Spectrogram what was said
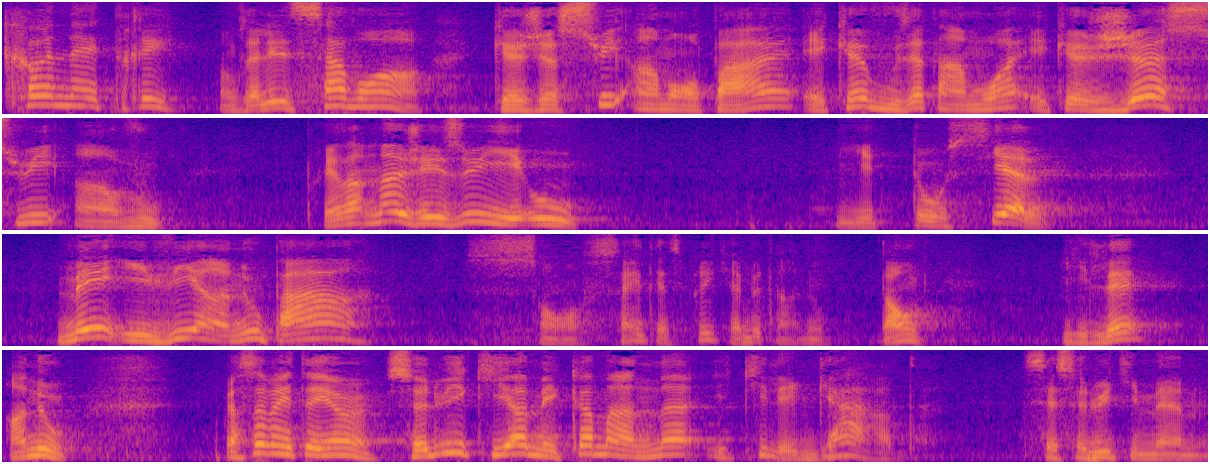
connaîtrez, donc vous allez le savoir, que je suis en mon Père et que vous êtes en moi et que je suis en vous. Présentement, Jésus, il est où? Il est au ciel. Mais il vit en nous par son Saint-Esprit qui habite en nous. Donc, il est en nous. Verset 21. Celui qui a mes commandements et qui les garde, c'est celui qui m'aime.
